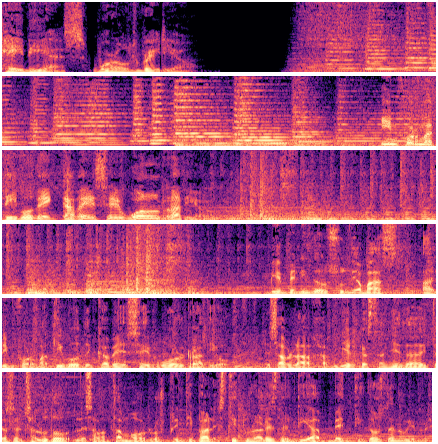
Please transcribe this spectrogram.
KBS World Radio. Informativo de KBS World Radio. Bienvenidos un día más al informativo de KBS World Radio. Les habla Javier Castañeda y tras el saludo les avanzamos los principales titulares del día 22 de noviembre.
